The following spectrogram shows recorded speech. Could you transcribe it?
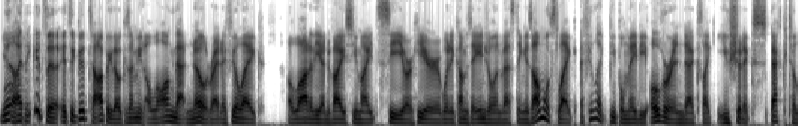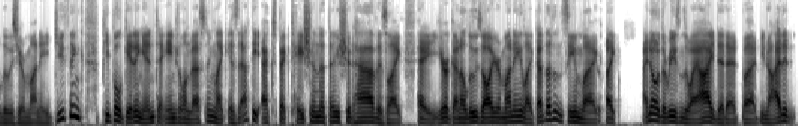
you know, I think it's a it's a good topic though, because I mean, along that note, right? I feel like a lot of the advice you might see or hear when it comes to angel investing is almost like I feel like people maybe over index like you should expect to lose your money. Do you think people getting into angel investing like is that the expectation that they should have is like hey, you're going to lose all your money? Like that doesn't seem like like I know the reasons why I did it, but you know, I didn't.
